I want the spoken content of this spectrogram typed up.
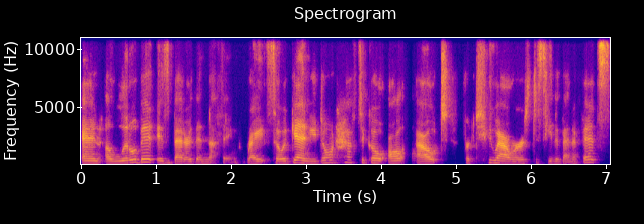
and a little bit is better than nothing, right? So, again, you don't have to go all out for two hours to see the benefits.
